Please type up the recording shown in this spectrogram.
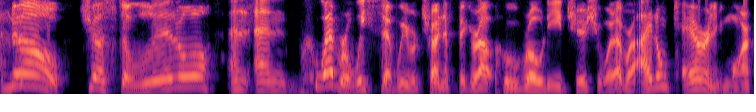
no, just a little. And and whoever we said we were trying to figure out who wrote each issue, whatever. I don't care anymore.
